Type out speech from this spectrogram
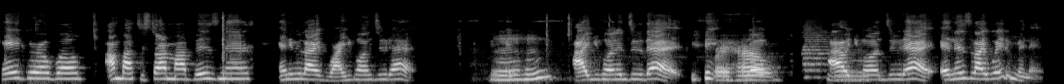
hey girl well i'm about to start my business and you be like why you gonna do that mm-hmm. how you gonna do that right, how how mm-hmm. you gonna do that and it's like wait a minute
